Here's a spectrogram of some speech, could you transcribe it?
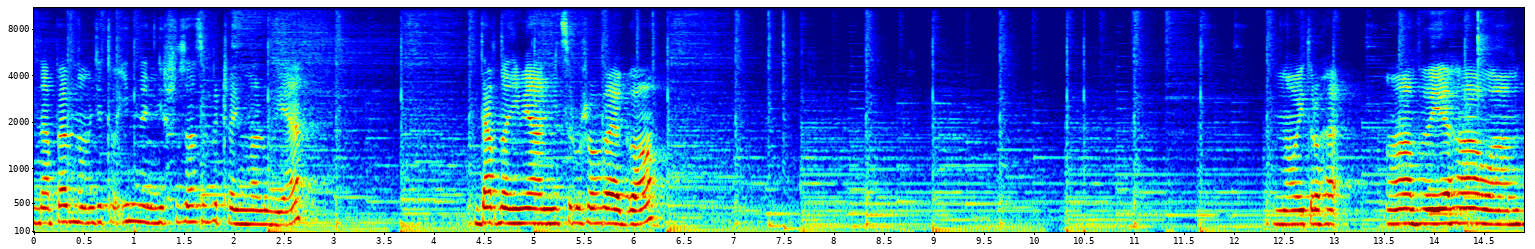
Na pewno będzie to inny niż zazwyczaj maluję. Dawno nie miałam nic różowego. No i trochę. A, wyjechałam.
